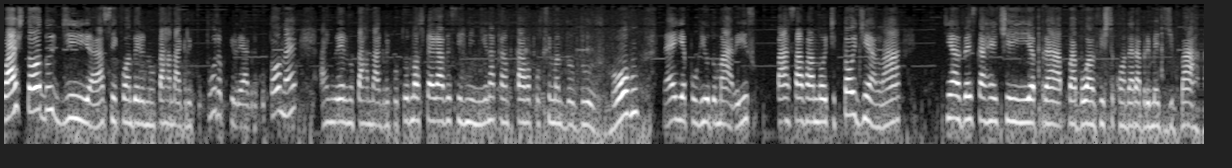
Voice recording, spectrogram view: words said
quase todo dia, assim, quando ele não estava na agricultura, porque ele é agricultor, né? Aí ele não estava na agricultura, nós pegávamos esses meninos, acampava por cima do, dos morros, né? Ia para o Rio do Marisco, passava a noite todinha lá. Tinha vezes que a gente ia para Boa Vista quando era abrimento de barro,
